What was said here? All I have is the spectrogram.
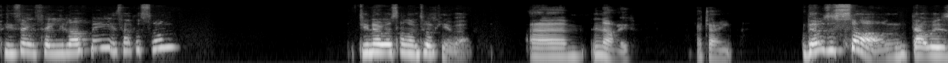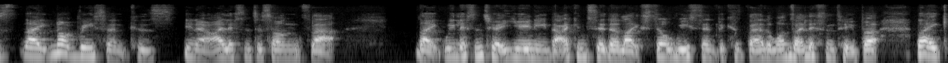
please don't say you love me? Is that the song? Do you know what song I'm talking about? Um, no, I don't. There was a song that was like not recent because, you know, I listen to songs that like we listen to at uni that I consider like still recent because they're the ones I listen to. But like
